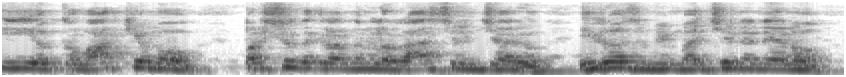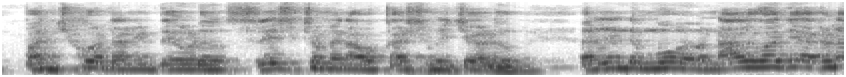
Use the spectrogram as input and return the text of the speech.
ఈ యొక్క వాక్యము పరిశుద్ధ గ్రంథంలో రాసి ఉంచారు. ఈ రోజు మీ మధ్యన నేను పంచుకోవటానికి దేవుడు శ్రేష్టమైన అవకాశం ఇచ్చాడు. రెండు మూ నాలుగోది అక్కడ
